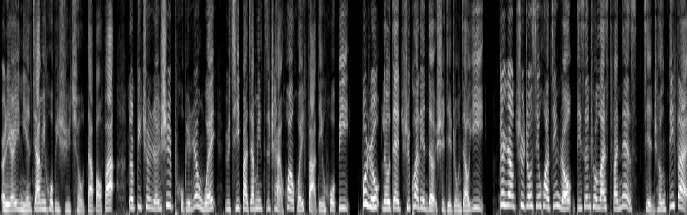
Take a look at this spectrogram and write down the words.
二零二一年加密货币需求大爆发，让币圈人士普遍认为，与其把加密资产换回法定货币，不如留在区块链的世界中交易。更让去中心化金融 （Decentralized Finance） 简称 DeFi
